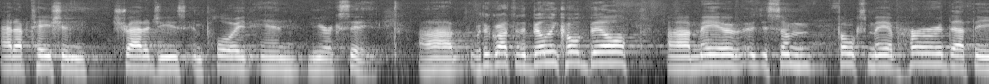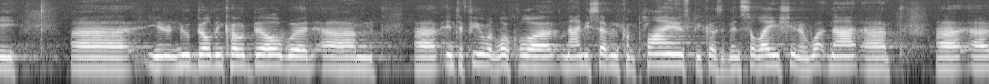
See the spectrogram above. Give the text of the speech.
adaptation strategies employed in New York City. Uh, with regard to the building code bill, uh, may have, some folks may have heard that the uh, you know, new building code bill would um, uh, interfere with local law 97 compliance because of insulation and whatnot. Uh, uh, uh,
